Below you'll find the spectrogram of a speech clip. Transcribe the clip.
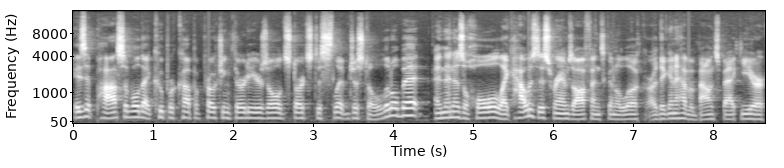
Is it possible that Cooper Kupp approaching 30 years old starts to slip just a little bit? And then as a whole, like how is this Rams offense going to look? Are they going to have a bounce back year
